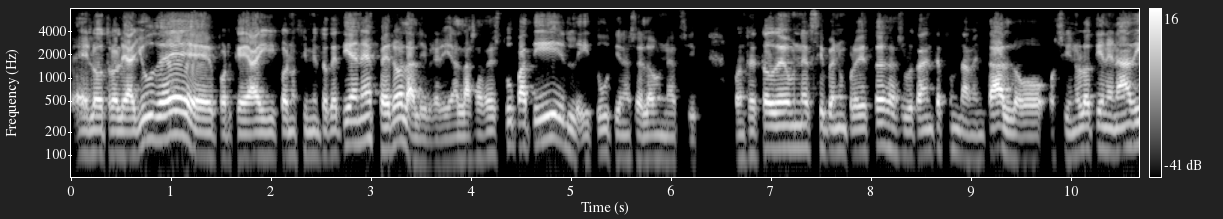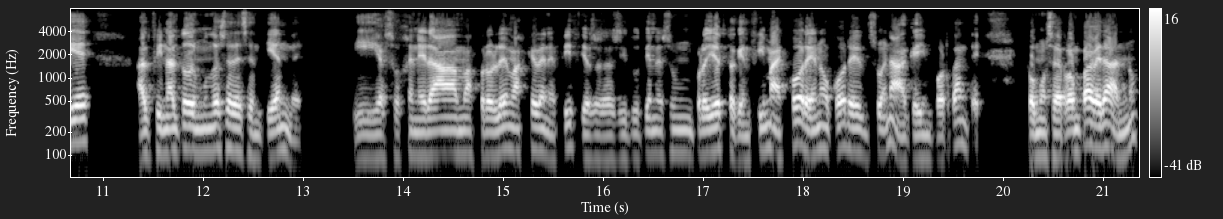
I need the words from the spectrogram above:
el otro le ayude eh, porque hay conocimiento que tienes, pero las librerías las haces tú para ti y tú tienes el ownership. El concepto de ownership en un proyecto es absolutamente fundamental o, si no lo tiene nadie, al final todo el mundo se desentiende y eso genera más problemas que beneficios. O sea, si tú tienes un proyecto que encima es core, ¿no? Core suena, que importante. Como se rompa, verás, ¿no?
